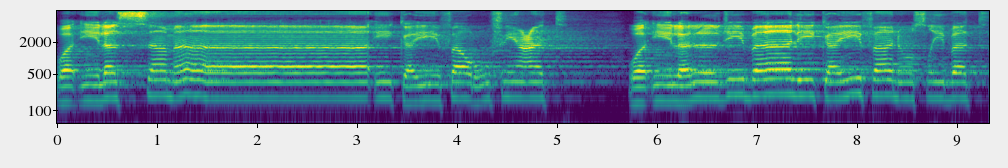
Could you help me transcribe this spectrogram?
وإلى السماء كيف رفعت وإلى الجبال كيف نصبت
